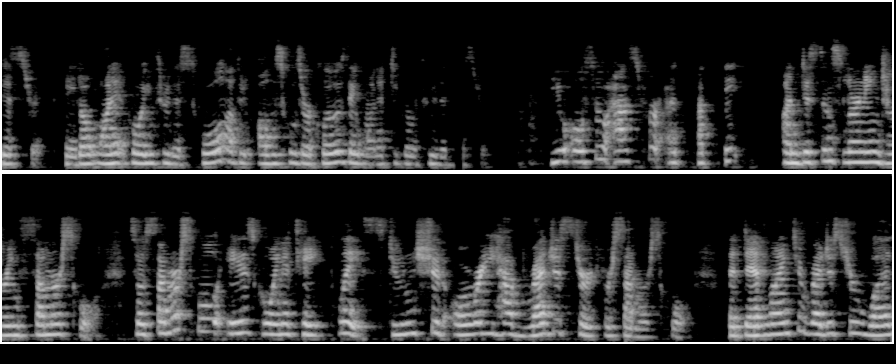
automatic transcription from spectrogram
district. They don't want it going through the school. All the schools are closed. They want it to go through the district. You also asked for an update on distance learning during summer school. So summer school is going to take place. Students should already have registered for summer school. The deadline to register was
